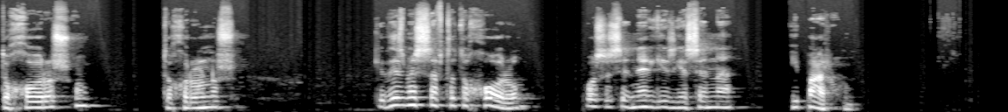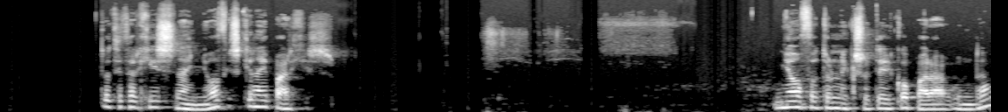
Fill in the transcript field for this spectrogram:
το χώρο σου, το χρόνο σου και δες μέσα σε αυτό το χώρο πόσες ενέργειες για σένα υπάρχουν. Τότε θα αρχίσεις να νιώθεις και να υπάρχεις. Νιώθω τον εξωτερικό παράγοντα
